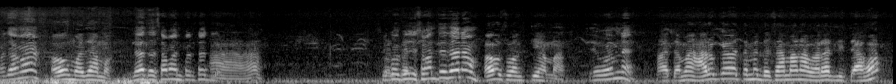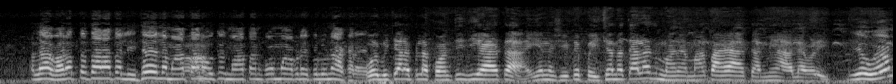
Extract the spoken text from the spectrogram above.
મજામાં? આવો મજામાં. દશામાં પ્રસાદ. હા. શું કહો બીજી શાંતિ છે ને આમ? શાંતિ અમાર એવું એમ ને? હા તમે સારું કહેવાય તમે દશામાના વરદ લીધા હો. એટલે આ વરત તો તારા તો લીધા એટલે માતાનું હતું માતાનું કોમમાં આપણે પેલું ના કરાય. કોઈ બિચારા પેલા કોંતીજી આયા હતા એને સીટે પૈસા નતા આલા મને માતા આયા હતા મેં આલ્યા વળી. એવું એમ?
